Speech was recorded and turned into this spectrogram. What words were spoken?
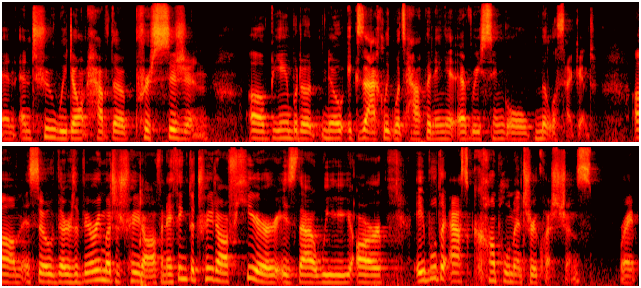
and, and two, we don't have the precision of being able to know exactly what's happening at every single millisecond. Um, and so there's a very much a trade-off. And I think the trade-off here is that we are able to ask complementary questions right?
